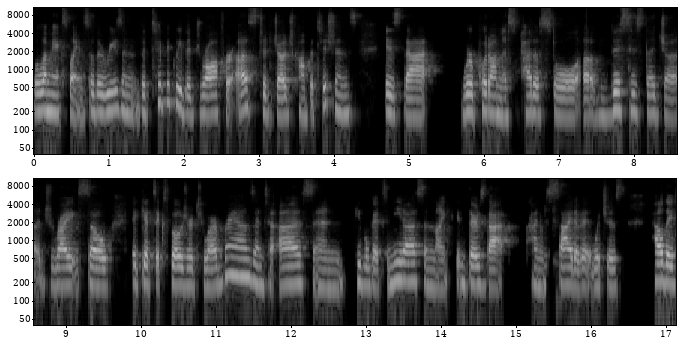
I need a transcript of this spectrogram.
well, let me explain. So the reason, the typically the draw for us to judge competitions is that we're put on this pedestal of this is the judge, right? So it gets exposure to our brands and to us, and people get to meet us, and like there's that kind of side of it, which is how they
